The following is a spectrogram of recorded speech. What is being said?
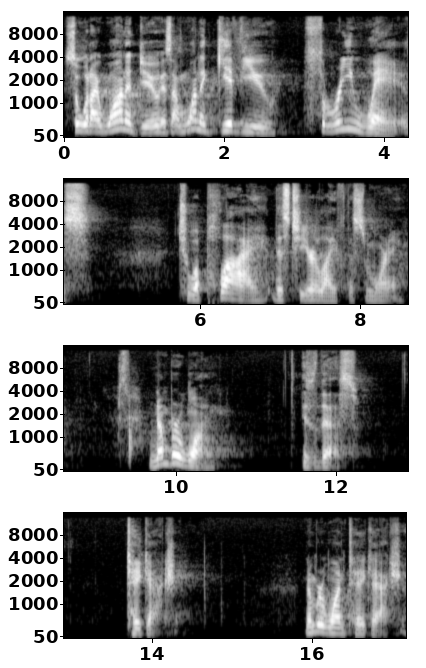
So, what I want to do is, I want to give you three ways to apply this to your life this morning. Number one, is this take action. Number one, take action.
